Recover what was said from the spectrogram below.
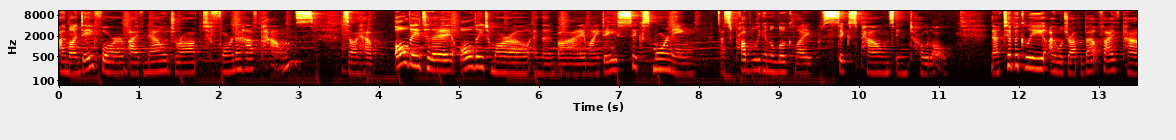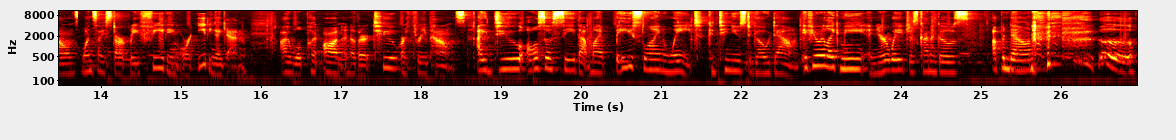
I'm on day four. I've now dropped four and a half pounds. So I have all day today, all day tomorrow, and then by my day six morning, that's probably gonna look like six pounds in total. Now, typically I will drop about five pounds. Once I start refeeding or eating again, I will put on another two or three pounds. I do also see that my baseline weight continues to go down. If you're like me and your weight just kind of goes up and down, the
